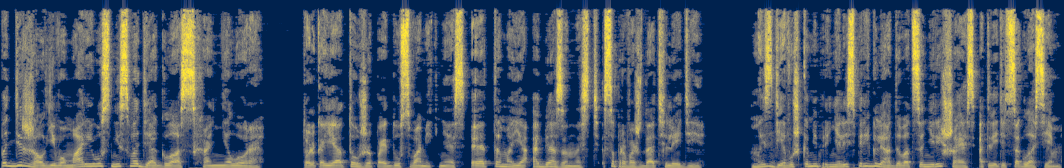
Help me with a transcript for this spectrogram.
Поддержал его Мариус, не сводя глаз с Ханни Лора. «Только я тоже пойду с вами, князь. Это моя обязанность – сопровождать леди». Мы с девушками принялись переглядываться, не решаясь ответить согласием.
